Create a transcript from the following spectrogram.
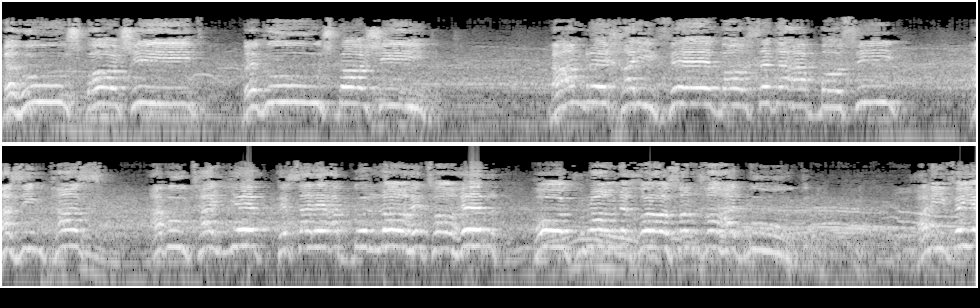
به هوش باشید به گوش باشید. به امر خلیفه واسق عباسی از این پس ابو طیب پسر عبدالله طاهر حکمران خراسان خواهد بود. خلیفه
